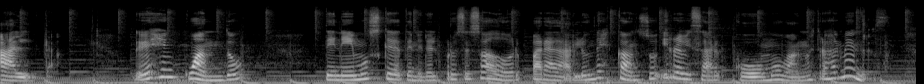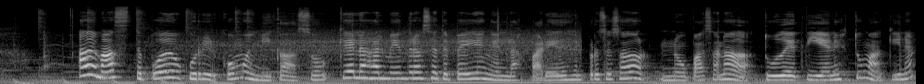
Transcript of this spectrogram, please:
alta. De vez en cuando tenemos que detener el procesador para darle un descanso y revisar cómo van nuestras almendras. Además, te puede ocurrir, como en mi caso, que las almendras se te peguen en las paredes del procesador. No pasa nada, tú detienes tu máquina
